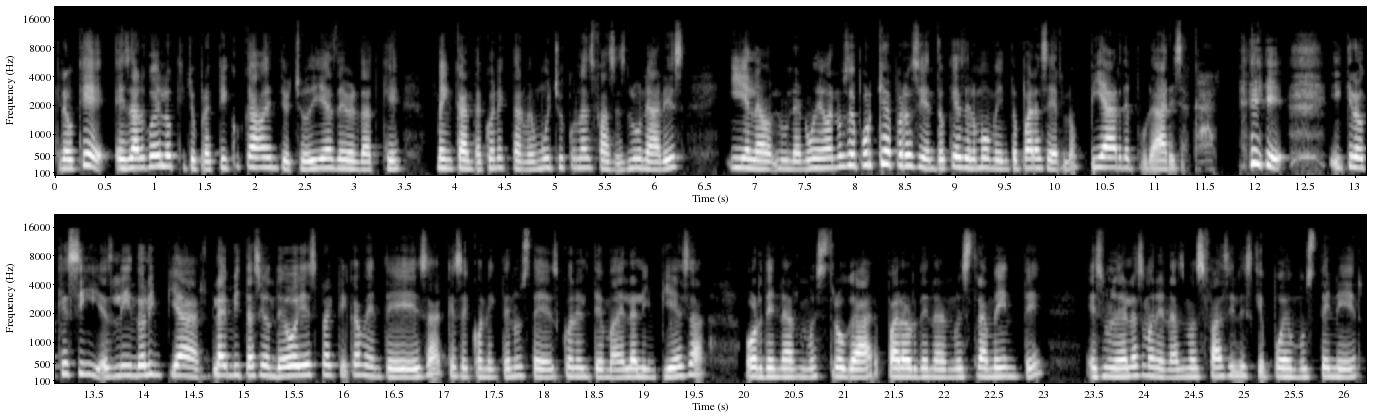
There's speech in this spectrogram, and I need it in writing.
Creo que es algo de lo que yo practico cada 28 días. De verdad que me encanta conectarme mucho con las fases lunares y en la luna nueva, no sé por qué, pero siento que es el momento para hacerlo. Piar, depurar y sacar. y creo que sí, es lindo limpiar. La invitación de hoy es prácticamente esa, que se conecten ustedes con el tema de la limpieza, ordenar nuestro hogar para ordenar nuestra mente. Es una de las maneras más fáciles que podemos tener.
